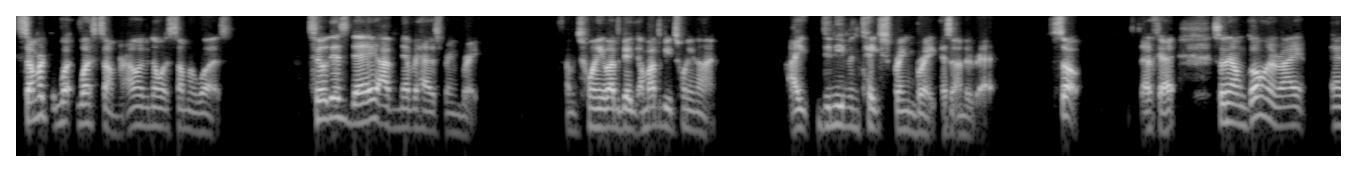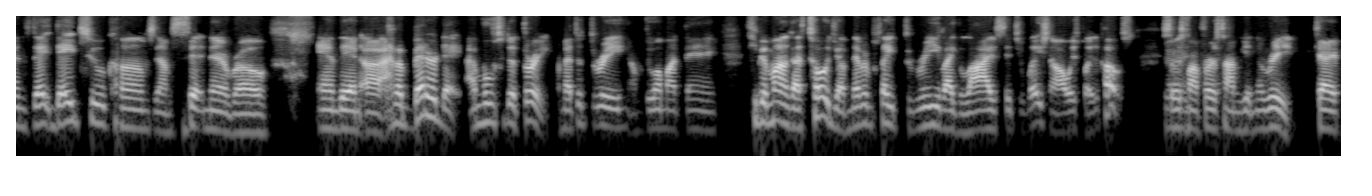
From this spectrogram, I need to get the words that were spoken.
Summer, what, what summer? I don't even know what summer was. Till this day, I've never had a spring break. I'm 20, about to be, I'm about to be 29. I didn't even take spring break as an undergrad. So, okay. So now I'm going, right? And day, day two comes and I'm sitting there, bro. And then uh, I have a better day. I move to the three. I'm at the three. I'm doing my thing. Keep in mind, like I told you, I've never played three like live situation. I always play the post. So right. it's my first time getting the read. Okay.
